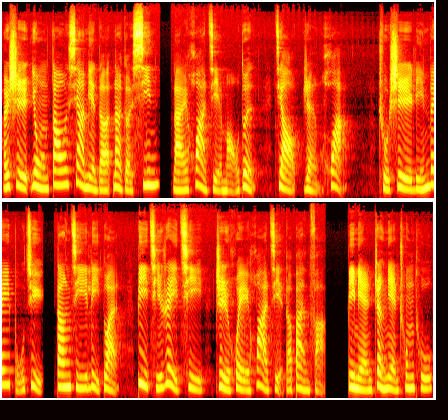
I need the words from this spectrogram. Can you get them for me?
而是用刀下面的那个心来化解矛盾，叫忍化。处事临危不惧，当机立断，避其锐气，智慧化解的办法，避免正面冲突。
